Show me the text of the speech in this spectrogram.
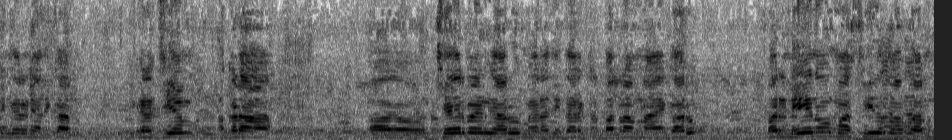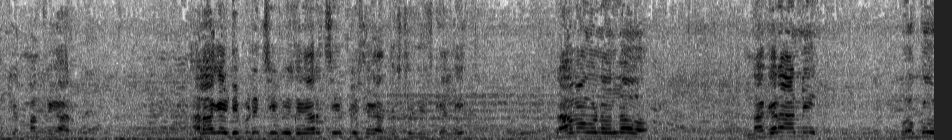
సింగరేణి అధికారులు. ఇక్కడ జిఎం అక్కడ చైర్మన్ గారు మేనేజింగ్ డైరెక్టర్ బలరాం నాయక్ గారు మరి నేను మా శ్రీధర్ గారు ముఖ్యమంత్రి గారు. అలాగే డిప్యూటీ చీఫ్ మినిస్టర్ గారు చీఫ్ మినిస్టర్ గారు దృష్టికి తీసుకెళ్ళి రామగుండంలో నగరాన్ని బొగ్గు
